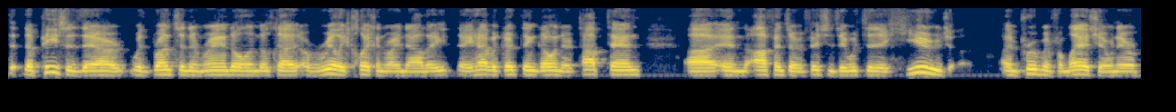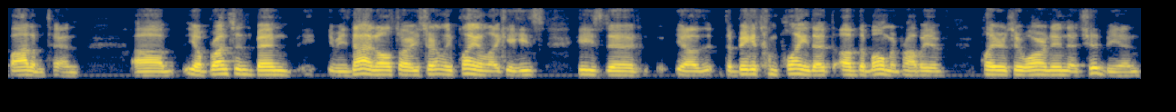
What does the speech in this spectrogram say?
the, the pieces there with Brunson and Randle and those guys are really clicking right now. They they have a good thing going. They're top ten uh, in offensive efficiency, which is a huge improvement from last year when they were bottom ten. Um, you know, Brunson's been if he's not an all star, he's certainly playing like he's he's the you know the, the biggest complaint that, of the moment probably of players who aren't in that should be in.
